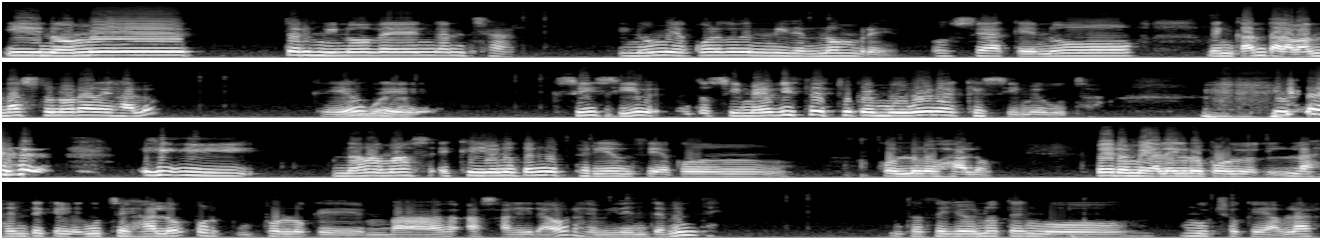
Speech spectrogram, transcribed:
y no me terminó de enganchar. Y no me acuerdo de- ni del nombre. O sea que no. Me encanta la banda sonora de Halo. Creo que. Sí, sí. Entonces, si me dices tú que es muy buena, es que sí me gusta. y nada más. Es que yo no tengo experiencia con, con los Halo. Pero me alegro por la gente que le guste Halo por, por lo que va a salir ahora, evidentemente. Entonces yo no tengo mucho que hablar.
